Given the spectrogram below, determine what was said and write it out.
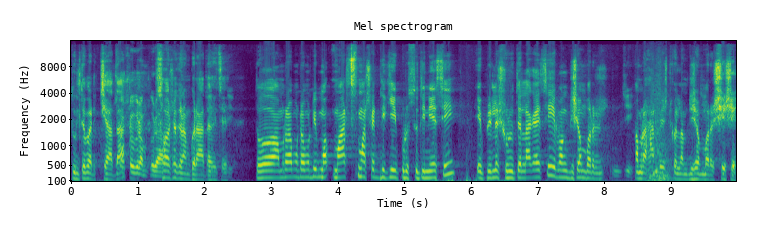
তুলতে পারছি আদা। ছশো গ্রাম করে আদা। ছশো গ্রাম করে আদা হয়েছে। তো আমরা মোটামুটি মার্চ মাসের দিকে প্রস্তুতি নিয়েছি এপ্রিলের শুরুতে লাগাইছি এবং ডিসেম্বরের আমরা হারভেস্ট করলাম ডিসেম্বরের শেষে।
